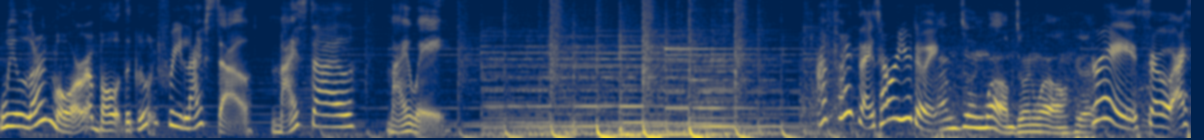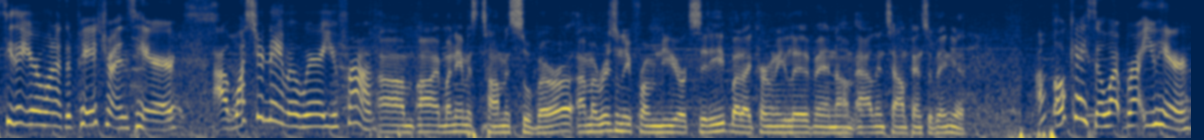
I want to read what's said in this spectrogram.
we'll learn more about the gluten free lifestyle. My style, my way. I'm thanks. How are you doing? I'm doing well. I'm doing well. Yeah. Great. So I see that you're one of the patrons here. Yes, uh, what's your name and where are you from? Um, hi, my name is Thomas Silvera. I'm originally from New York City, but I currently live in um, Allentown, Pennsylvania. oh, okay. So what brought you here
